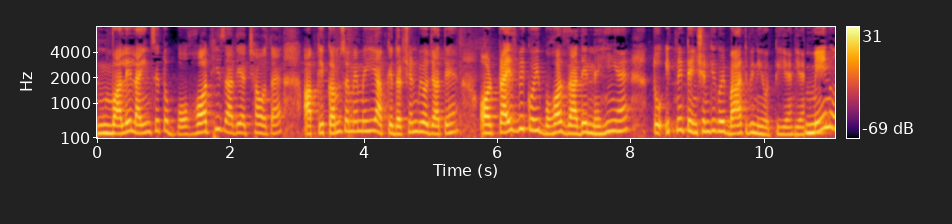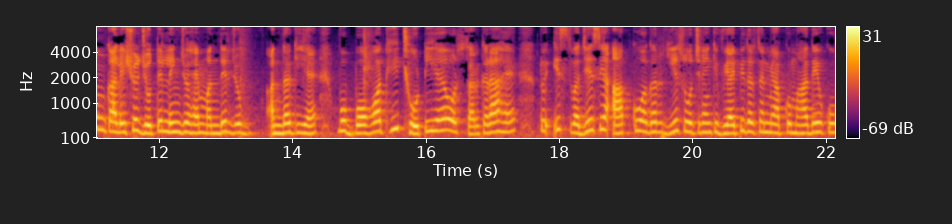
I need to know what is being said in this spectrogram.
वाले लाइन से तो बहुत ही ज़्यादा अच्छा होता है। आपके कम समय में ही आपके दर्शन भी हो जाते हैं और प्राइस भी कोई बहुत ज़्यादा नहीं है तो इतनी टेंशन की कोई बात भी नहीं होती है। मेन ओंकालेश्वर ज्योतिर्लिंग जो है, मंदिर जो अंदर की है, वो बहुत ही छोटी है और सरकरा है। तो इस वजह से आपको अगर ये सोच रहे हैं कि वीआईपी दर्शन में आपको महादेव को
